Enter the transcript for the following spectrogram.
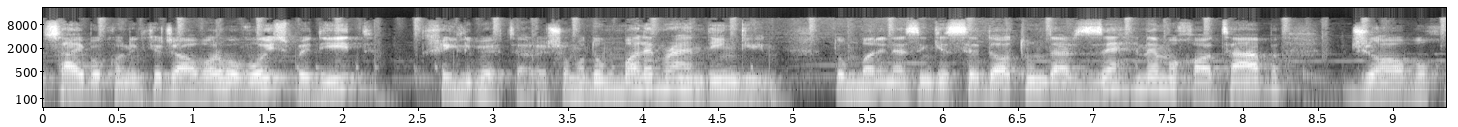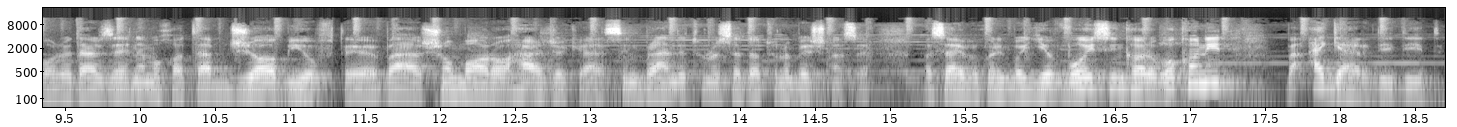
سعی بکنید که جواب رو با voice بدید خیلی بهتره. شما دنبال branding ین. دنبال این هستین که صداتون در ذهن مخاطب جا بخوره در ذهن مخاطب جا بیفته و شما رو هر جا که هستین برندتون رو صداتون رو بشناسه و سعی بکنید با یه voice این کارو بکنید و اگر دیدید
